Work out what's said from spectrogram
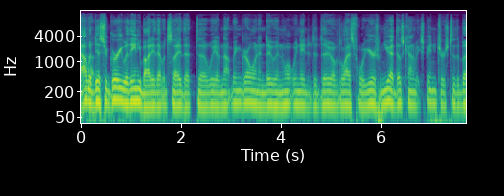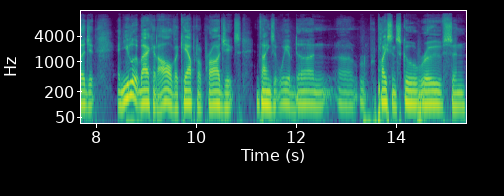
I would disagree with anybody that would say that uh, we have not been growing and doing what we needed to do over the last four years. When you had those kind of expenditures to the budget, and you look back at all the capital projects and things that we have done, uh, replacing school roofs and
